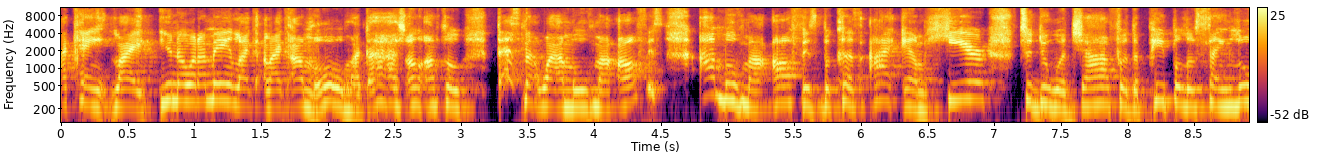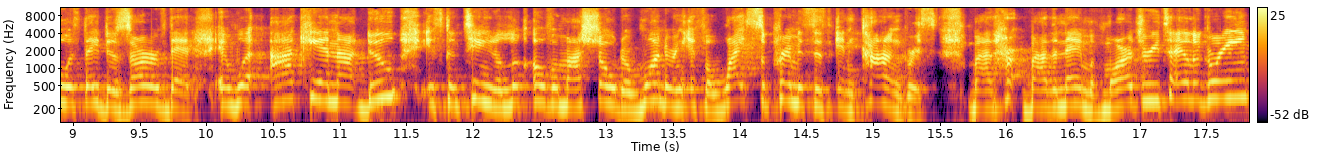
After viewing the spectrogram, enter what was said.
I can't like you know what I mean, like like I'm oh my gosh, I'm, I'm so that's not why I moved my office. I moved my office because I am here to do a job for the people of St. Louis. They deserve that, and what I cannot do is continue to look over my shoulder, wondering if a white supremacist in Congress by her by the name of Marjorie Taylor Greene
